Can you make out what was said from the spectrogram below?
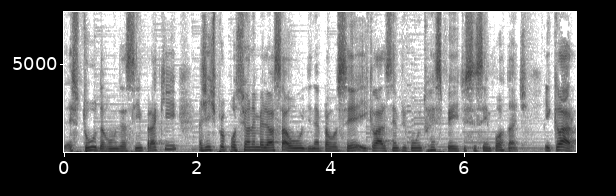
estuda, vamos dizer assim, para que a gente proporcione melhor saúde né, para você e, claro, sempre com muito respeito, isso é importante. E claro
